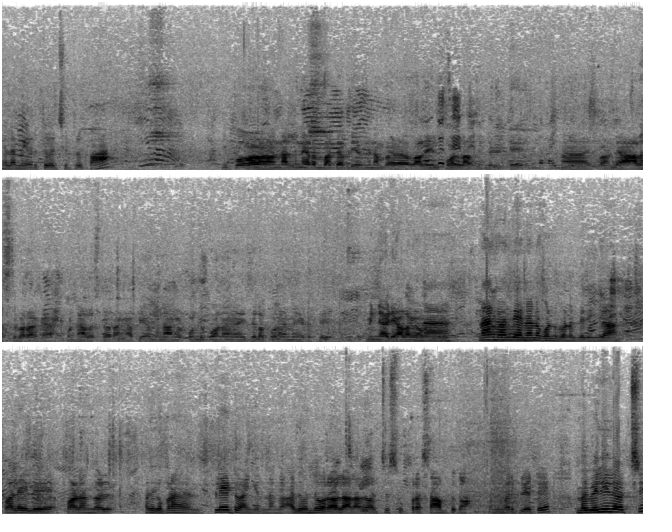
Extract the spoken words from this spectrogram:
எல்லாமே எடுத்து வச்சிட்ருக்கோம் இப்போ நல்ல நேரம் பார்த்து அப்படியே வந்து நம்ம வளையல் போடலாம் அப்படின்னு சொல்லிட்டு இப்போ வந்து அழைச்சிட்டு வராங்க. பொண்ணு அழைச்சிட்டு வராங்க. அப்படியே வந்து நாங்கள் கொண்டு போன இதெல்லாம் பூராமே எடுத்து முன்னாடி அழகாக நாங்கள் வந்து என்னென்ன கொண்டு போனோம் தெரியுங்களா? வளையல் பழங்கள் அதுக்கப்புறம் பிளேட் வாங்கியிருந்தாங்க. அது வந்து ஒரு ஆள் அழகாக வச்சு சூப்பராக சாப்பிட்டுக்கலாம். அந்த மாதிரி பிளேட்டு. நம்ம வெளியில் வச்சு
